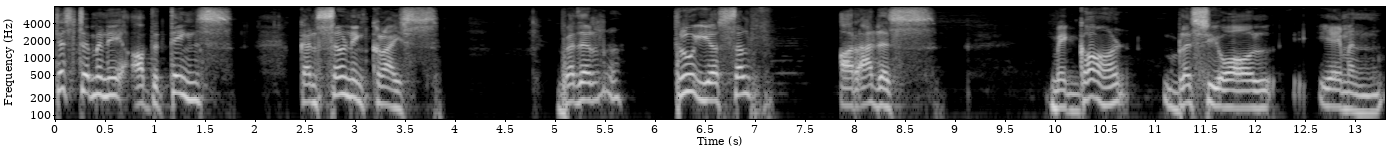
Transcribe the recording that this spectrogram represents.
testimony of the things concerning Christ, whether through yourself or others. May God bless you all. Amen.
